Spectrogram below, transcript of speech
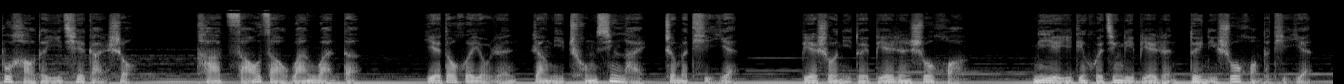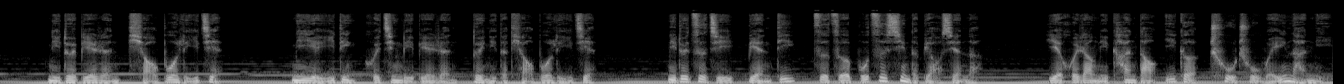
不好的一切感受，它早早晚晚的，也都会有人让你重新来这么体验。别说你对别人说谎，你也一定会经历别人对你说谎的体验；你对别人挑拨离间，你也一定会经历别人对你的挑拨离间；你对自己贬低、自责、不自信的表现呢？也会让你看到一个处处为难你、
